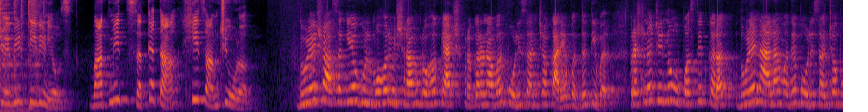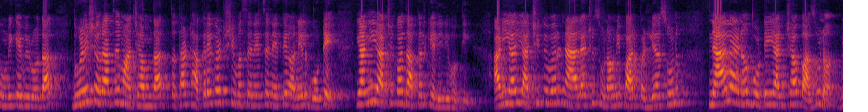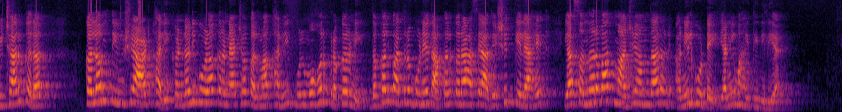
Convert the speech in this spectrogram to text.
जेबीर T V news. बातमीत सत्यता हीच आमची ओळख. धुळे शासकीय गुलमोहर विश्रामगृह कॅश प्रकरणावर पोलिसांच्या कार्यपद्धतीवर प्रश्नचिन्ह उपस्थित करत धुळे न्यायालयामध्ये पोलिसांच्या भूमिकेविरोधात धुळे शहराचे माजी आमदार तथा ठाकरेगड शिवसेनेचे नेते अनिल गोटे यांनी याचिका दाखल केलेली होती आणि या याचिकेवर न्यायालयाची सुनावणी पार पडली असून न्यायालयानं गोटे यांच्या बाजूनं विचार करत कलम तीनशे आठ खाली खंडणी गोळा करण्याच्या कलमाखाली गुलमोहर प्रकरणी दखलपात्र गुन्हे दाखल करा असे आदेशित केले आहेत. या संदर्भात माजी आमदार अनिल गोटे यांनी माहिती दिली आहे.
